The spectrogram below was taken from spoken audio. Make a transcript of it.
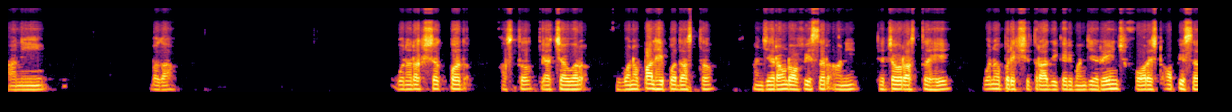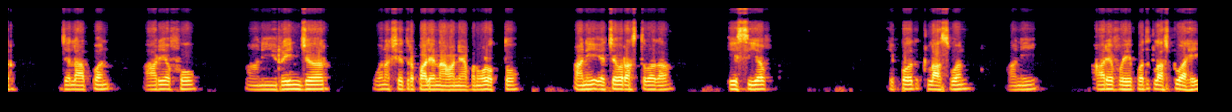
आणि बघा. वनरक्षक पद असतं त्याच्यावर वनपाल हे पद असतं म्हणजे राऊंड ऑफिसर आणि त्याच्यावर असतं हे वनपरिक्षेत्र अधिकारी म्हणजे रेंज फॉरेस्ट ऑफिसर ज्याला आपण आर एफ ओ आणि रेंजर वनक्षेत्रपाल या नावाने आपण ओळखतो. आणि याच्यावर असतं बघा ए सी एफ हे पद क्लास वन आणि आर एफ ओ हे पद क्लास टू आहे.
